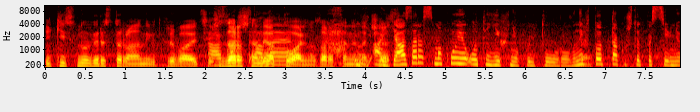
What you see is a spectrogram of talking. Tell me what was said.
якісь нові ресторани відкриваються. Також, зараз це не актуально, зараз це не на час. Я зараз смакую от їхню культуру. В них Так. тут також тут постійні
